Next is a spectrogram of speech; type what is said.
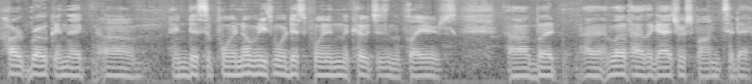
heartbroken that um, and disappointed. Nobody's more disappointed than the coaches and the players. Uh, but I love how the guys responded today.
